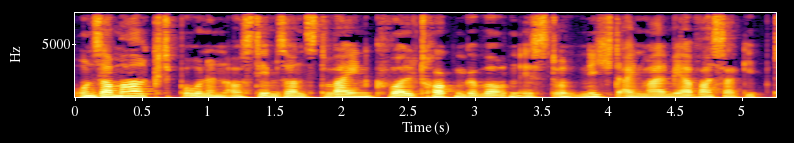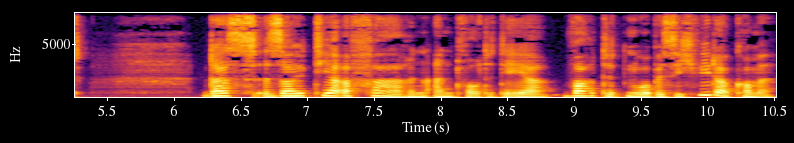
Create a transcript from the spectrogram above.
unser marktbrunnen aus dem sonst wein quoll trocken geworden ist und nicht einmal mehr wasser gibt das sollt ihr erfahren antwortete er wartet nur bis ich wiederkomme.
